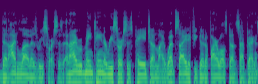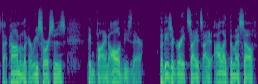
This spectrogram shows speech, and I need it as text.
that I love as resources. And I maintain a resources page on my website. If you go to firewallsdon'tstopdragons.com and look at resources, you can find all of these there. But these are great sites. I, I like them myself.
